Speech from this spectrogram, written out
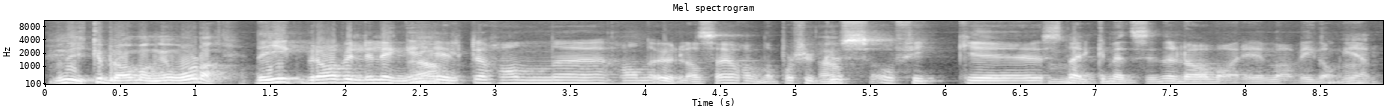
Men det gikk jo bra mange år, da. Det gikk bra veldig lenge, Ja. helt til han, han ødela seg og havna på sjukehus og fikk eh, sterke medisiner. Da var, det, var vi i gang igjen.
